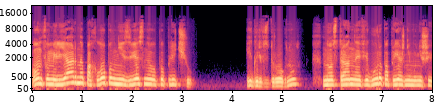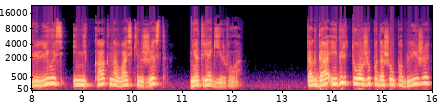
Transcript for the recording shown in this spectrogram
он фамильярно похлопал неизвестного по плечу. Игорь вздрогнул но странная фигура по-прежнему не шевелилась и никак на Васькин жест не отреагировала. Тогда Игорь тоже подошел поближе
